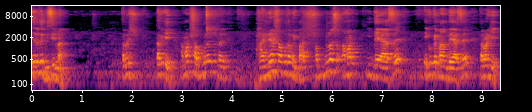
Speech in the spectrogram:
হচ্ছে ভিসির মান তাহলে তাহলে কি, আমার সবগুলো ভার্নিয়ার সম্পদ আমি সবগুলো আমার ই দেয়া আছে এককের মান দেয়া আছে। তারপরে কি,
